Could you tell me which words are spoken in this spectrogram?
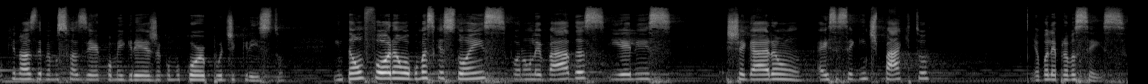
o que nós devemos fazer como igreja, como corpo de Cristo. Então foram algumas questões foram levadas e eles chegaram a esse seguinte pacto eu vou ler para vocês.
